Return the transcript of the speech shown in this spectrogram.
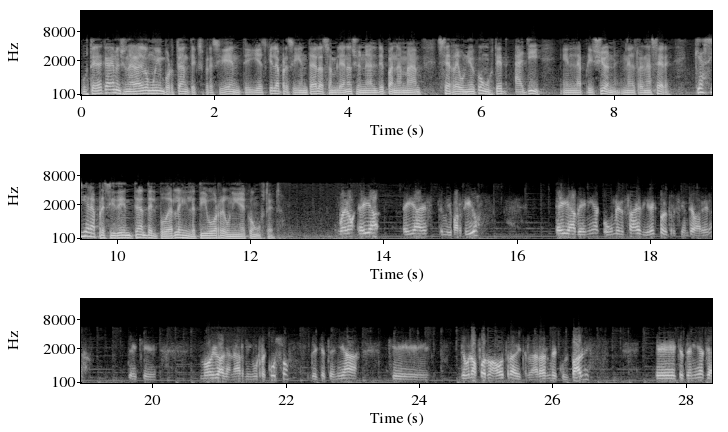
Usted acaba de mencionar algo muy importante, expresidente, y es que la presidenta de la Asamblea Nacional de Panamá se reunió con usted allí, en la prisión, en el Renacer. ¿Qué hacía la presidenta del Poder Legislativo reunida con usted? Bueno, ella, ella es de mi partido, ella venía con un mensaje directo del presidente Varela de que no iba a ganar ningún recurso, de que tenía que de una forma u otra declararme culpable, eh, que tenía que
